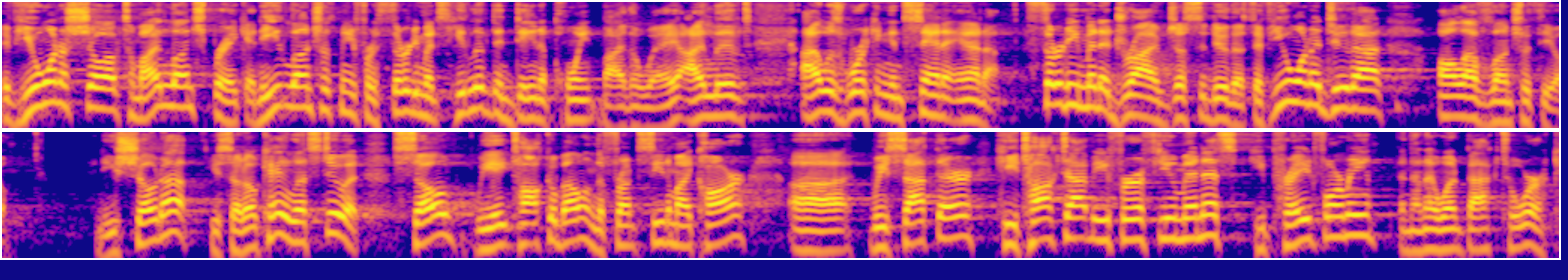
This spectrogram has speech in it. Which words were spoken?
If you want to show up to my lunch break and eat lunch with me for 30 minutes, he lived in Dana Point, by the way. I lived, I was working in Santa Ana. 30-minute drive just to do this. If you want to do that, I'll have lunch with you. And he showed up. He said, okay, let's do it. So we ate Taco Bell in the front seat of my car. Uh, we sat there. He talked at me for a few minutes. He prayed for me, and then I went back to work.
